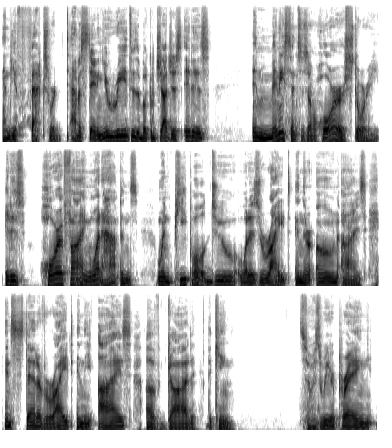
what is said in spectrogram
and the effects were devastating. You read through the book of Judges, it is, in many senses, a horror story. It is horrifying what happens when people do what is right in their own eyes instead of right in the eyes of God the King. So, as we are praying,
